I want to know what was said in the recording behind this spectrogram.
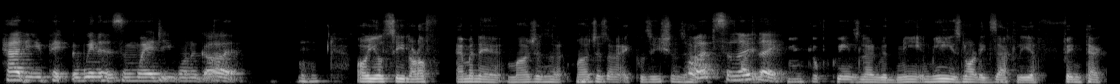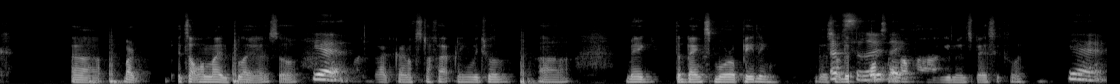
how do you pick the winners and where do you want to go or you'll see a lot of M&A mergers, mergers and acquisitions. oh absolutely Bank of Queensland with ME. ME is not exactly a fintech, uh, but it's an online player. So yeah that kind of stuff happening, which will uh, make the banks more appealing. So there's both Absolutely. of the arguments, basically. Yeah,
